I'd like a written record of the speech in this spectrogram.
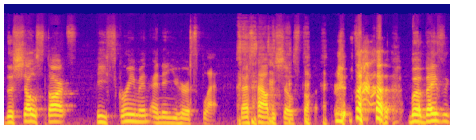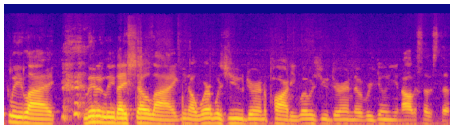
the show starts. He's screaming, and then you hear a splat. That's how the show starts. but basically, like literally, they show like you know where was you during the party? Where was you during the reunion? All this other stuff,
